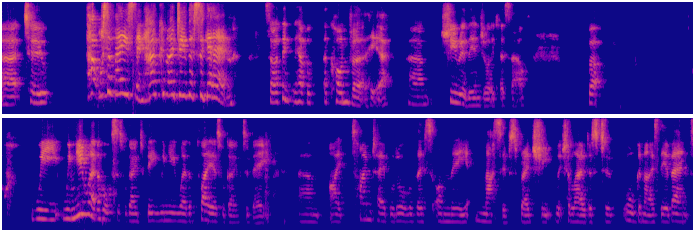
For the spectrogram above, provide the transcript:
uh, to that was amazing how can i do this again? So i think we have a, a convert here um, she really enjoyed herself but we we knew where the horses were going to be we knew where the players were going to be um, I timetabled all of this on the massive spreadsheet, which allowed us to organise the event.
